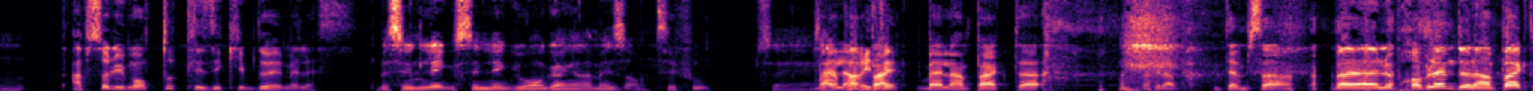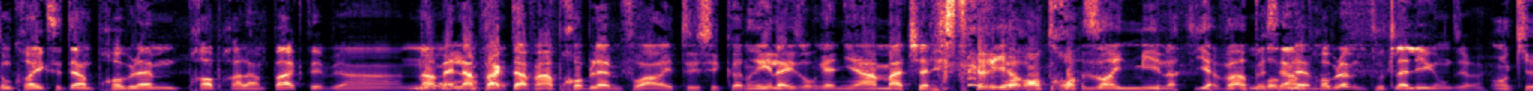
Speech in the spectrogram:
Mm. Absolument toutes les équipes de MLS. Ben, c'est une ligue, c'est une ligue où on gagne à la maison. C'est fou. C'est... Ben, la parité. l'impact, la- T'aimes ça hein Bah, le problème de l'impact, on croyait que c'était un problème propre à l'impact, et bien non. Non, mais en l'impact fait. avait un problème. Faut arrêter ces conneries. Là, ils ont gagné un match à l'extérieur en trois ans et demi. Là, il y avait un Mais c'est problème. un problème de toute la ligue, on dirait. Ok,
